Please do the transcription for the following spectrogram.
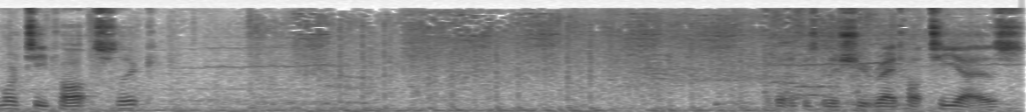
More teapots, look. I don't know if he's going to shoot red hot tea at us.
